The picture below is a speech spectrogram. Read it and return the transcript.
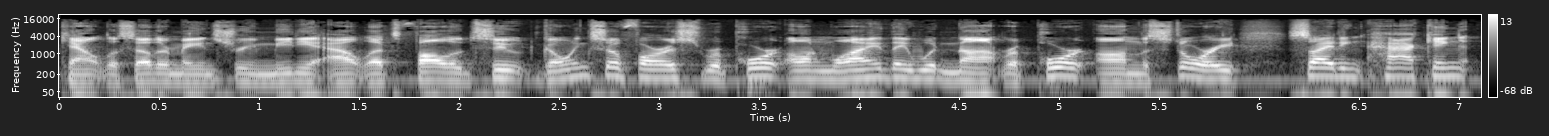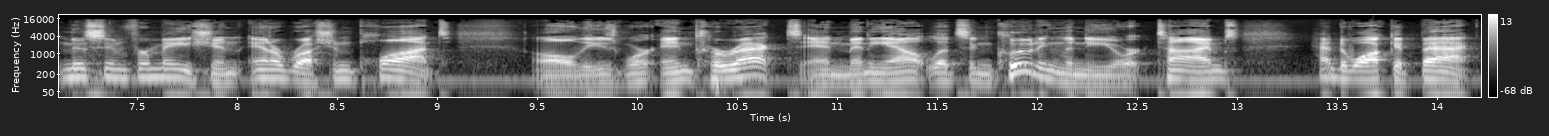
Countless other mainstream media outlets followed suit, going so far as to report on why they would not report on the story, citing hacking, misinformation, and a Russian plot. All these were incorrect, and many outlets, including the New York Times, had to walk it back.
